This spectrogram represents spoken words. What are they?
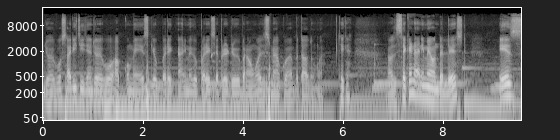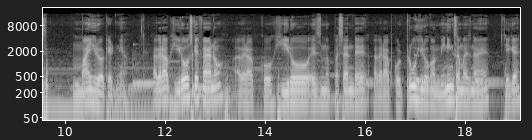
जो है वो सारी चीज़ें जो है वो आपको मैं इसके ऊपर एक एनीमे के ऊपर एक सेपरेट रिव्यू बनाऊँगा, जिसमें आपको मैं बता दूँगा, ठीक है? Now the second anime on the list is My Hero Academia अगर आप हीरोज़ के फ़ैन हो, अगर आपको हीरोइज्म पसंद है, अगर आपको ट्रू हीरो का मीनिंग समझना है, ठीक है?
